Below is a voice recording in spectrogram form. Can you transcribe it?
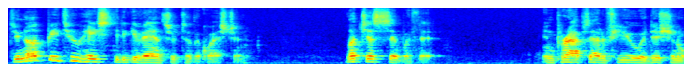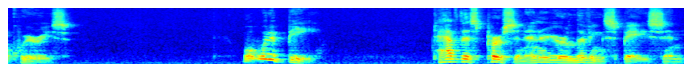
Do not be too hasty to give answer to the question. Let us just sit with it, and perhaps add a few additional queries. What would it be to have this person enter your living space and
